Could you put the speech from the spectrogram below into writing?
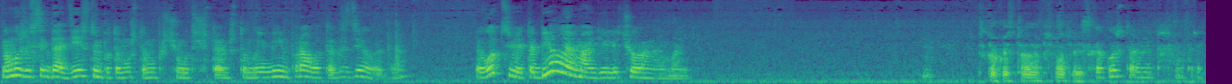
Но мы же всегда действуем, потому что мы почему-то считаем, что мы имеем право так сделать, да? И вот тебе это белая магия или черная магия? С какой стороны посмотреть? С какой стороны посмотреть?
